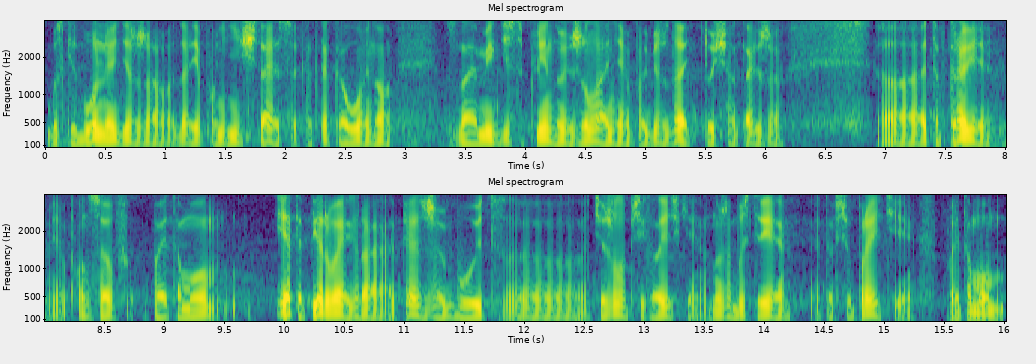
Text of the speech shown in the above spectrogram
баскетбольная держава. Да, Япония не считается как таковой, но знаем их дисциплину и желание побеждать точно так же. Э, это в крови японцев. Поэтому и это первая игра. Опять же, будет э, тяжело психологически. Нужно быстрее это все пройти. Поэтому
